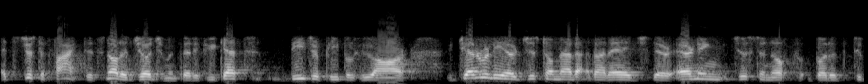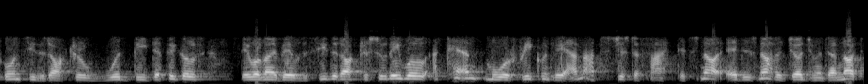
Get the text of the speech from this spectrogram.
it's just a fact, it's not a judgment that if you get, these are people who are, generally are just on that, that edge, they're earning just enough, but to go and see the doctor would be difficult they will now be able to see the doctor, so they will attend more frequently, and that's just a fact. It's not. It is not a judgment. I'm not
